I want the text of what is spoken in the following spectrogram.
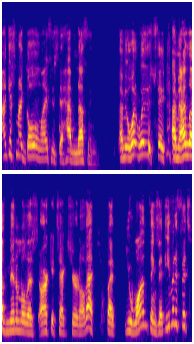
I guess my goal in life is to have nothing. I mean, what, what is they, I mean, I love minimalist architecture and all that, but you want things, and even if it's,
